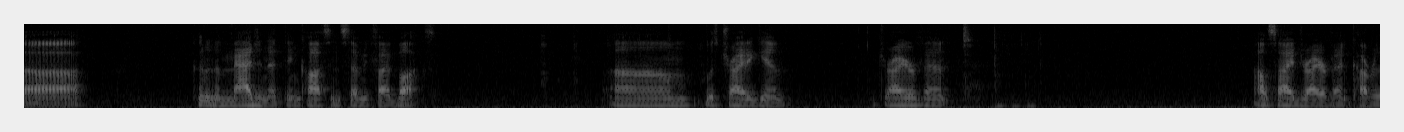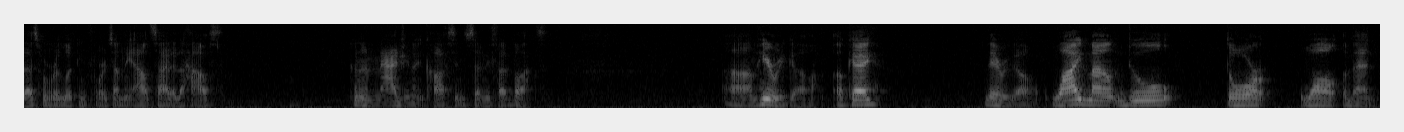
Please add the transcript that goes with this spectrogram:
Uh, couldn't imagine that thing costing 75 bucks. Um, let's try it again. Dryer vent. Outside dryer vent cover. That's what we're looking for. It's on the outside of the house. Couldn't imagine it costing 75 bucks. Um, here we go. Okay. There we go. Wide mount dual door wall vent.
